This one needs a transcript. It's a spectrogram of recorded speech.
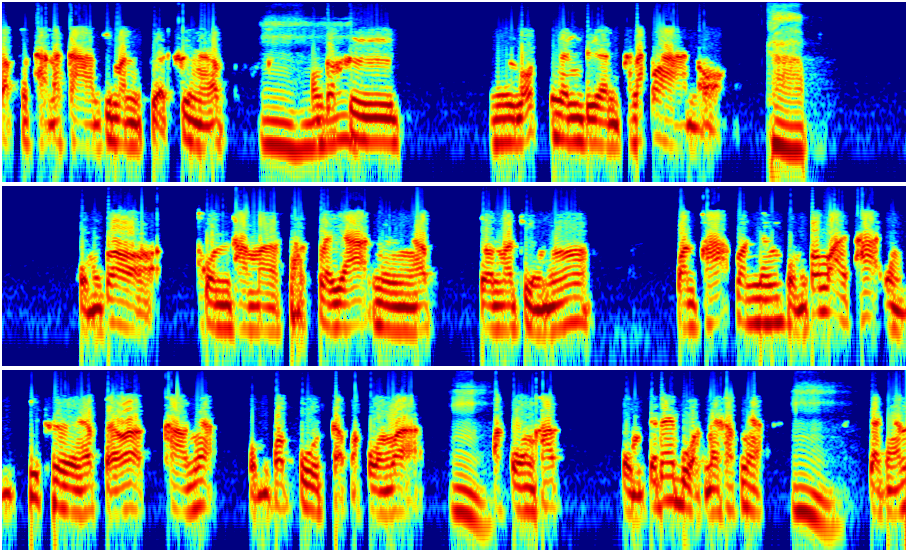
กับสถานการณ์ที่มันเกิดขึ้นนะครับอืมฮึมันก็คือลดเงินเดือนพนักงานออกครับ ผมก็ทนทำมาสักระยะหนึ่งครับ จนมาถึงวันพระวันหนึ่งผมก็ไหว้พระอย่างที่เคยครับ แต่ว่าคราวเนี้ยผมก็พูดกับอากงว่าอืมอากงครับ ผมจะได้บวชไหมครับ เนี่ย อืมจากนั้น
